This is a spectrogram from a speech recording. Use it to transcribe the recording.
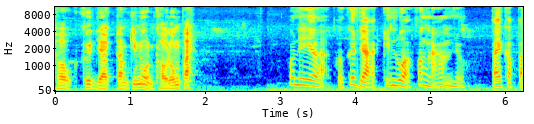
เขาขึ้นอยากตำกินนู่นเขาลงไปพอดีล่ะก็ขึ้นอยากกินลวกฟังน้ำอยู่ ไปกับไป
